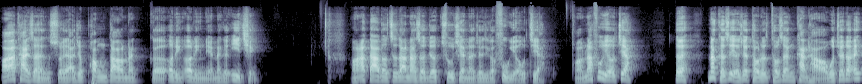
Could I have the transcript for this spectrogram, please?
啊，它也是很衰啊，就碰到那个二零二零年那个疫情啊，大家都知道那时候就出现了就是一个负油价啊，那负油价对。那可是有些投的投资人看好，我觉得哎，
